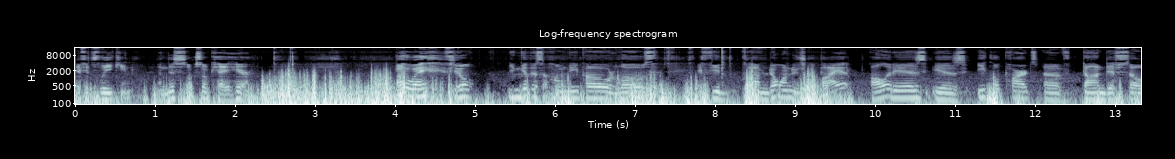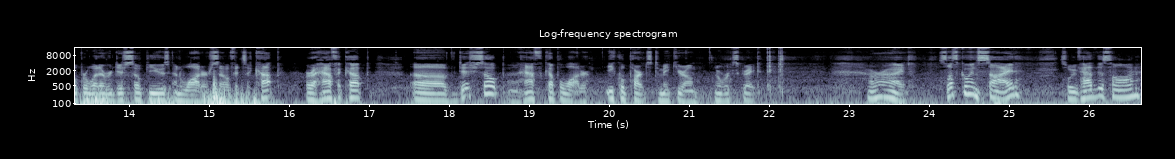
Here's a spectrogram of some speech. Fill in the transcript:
if it's leaking. And this looks okay here. By the way, if you don't, you can get this at Home Depot or Lowe's. If you um, don't want to just go buy it, all it is is equal parts of Dawn dish soap or whatever dish soap you use and water. So if it's a cup or a half a cup of dish soap and a half a cup of water, equal parts to make your own. And it works great. All right, so let's go inside. So we've had this on.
